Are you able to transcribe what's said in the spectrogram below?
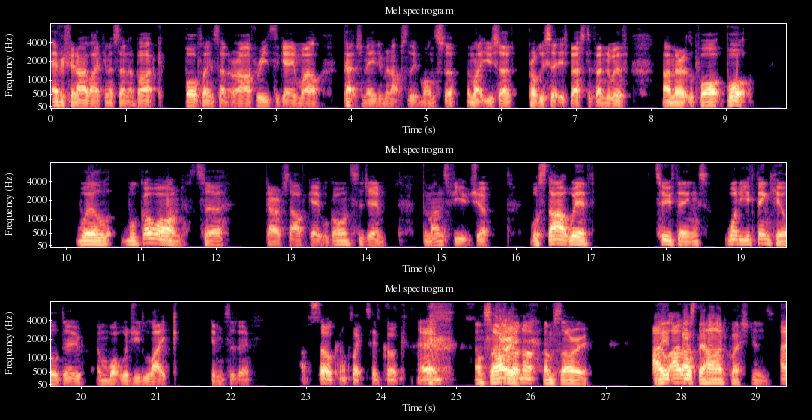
Everything I like in a centre back, ball playing centre half, reads the game well. Pep's made him an absolute monster. And like you said, probably City's best defender with Aymeric Laporte. But we'll we'll go on to Gareth Southgate. We'll go on to Jim, the man's future. We'll start with two things. What do you think he'll do, and what would you like him to do? I'm so conflicted, Cook. Um, I'm sorry. I'm sorry. I, I love the hard questions. I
